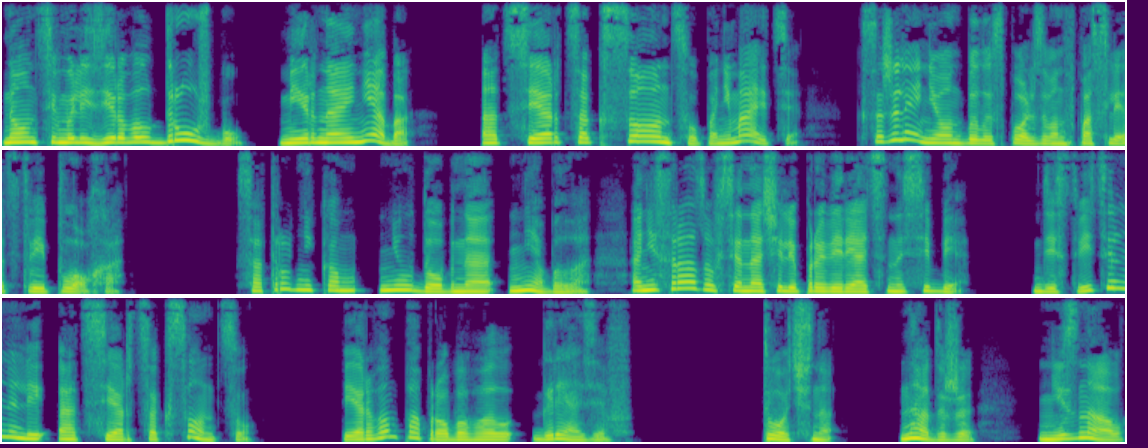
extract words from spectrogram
но он символизировал дружбу, мирное небо. От сердца к солнцу, понимаете? К сожалению, он был использован впоследствии плохо. Сотрудникам неудобно не было. Они сразу все начали проверять на себе. Действительно ли от сердца к солнцу? Первым попробовал Грязев. «Точно. Надо же. Не знал.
